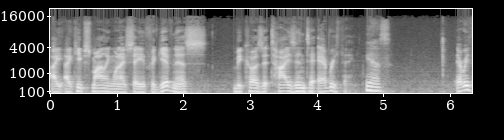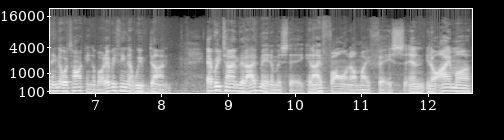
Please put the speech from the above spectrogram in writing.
I I keep smiling when I say forgiveness because it ties into everything Yes. everything that we're talking about, everything that we've done, every time that I've made a mistake and I've fallen on my face, and you know, I'm a,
